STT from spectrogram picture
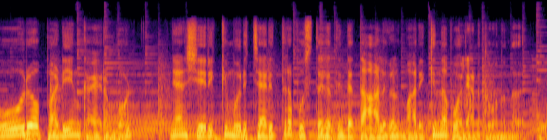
ഓരോ പടിയും കയറുമ്പോൾ ഞാൻ ശരിക്കും ഒരു ചരിത്ര പുസ്തകത്തിന്റെ താളുകൾ മറിക്കുന്ന പോലെയാണ് തോന്നുന്നത്.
